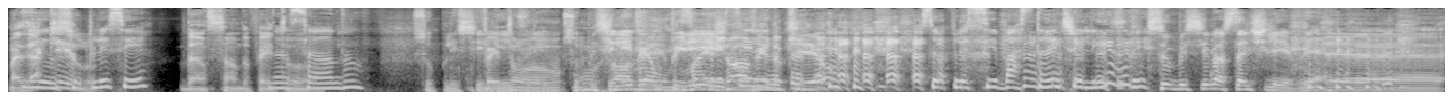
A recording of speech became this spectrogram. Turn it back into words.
mas e é o aquilo. Suplicy Dançando feito, dançando. Suplicy feito livre. um, um Suplicy livre é um perigo. mais jovem do que eu. Suplicy bastante livre. Suplicy bastante livre. é. É,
